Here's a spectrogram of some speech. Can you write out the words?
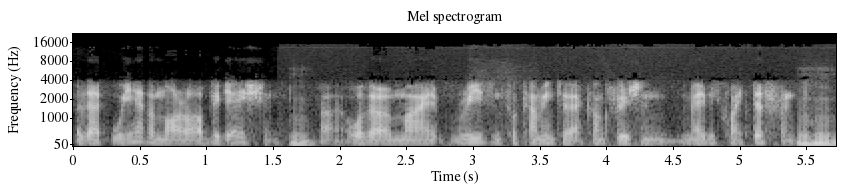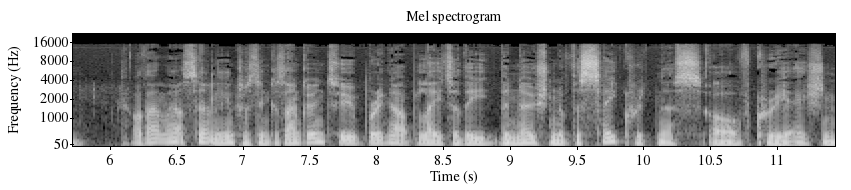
that we have a moral obligation, mm. uh, although my reason for coming to that conclusion may be quite different. Mm-hmm. Well, that, that's certainly interesting because I'm going to bring up later the, the notion of the sacredness of creation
